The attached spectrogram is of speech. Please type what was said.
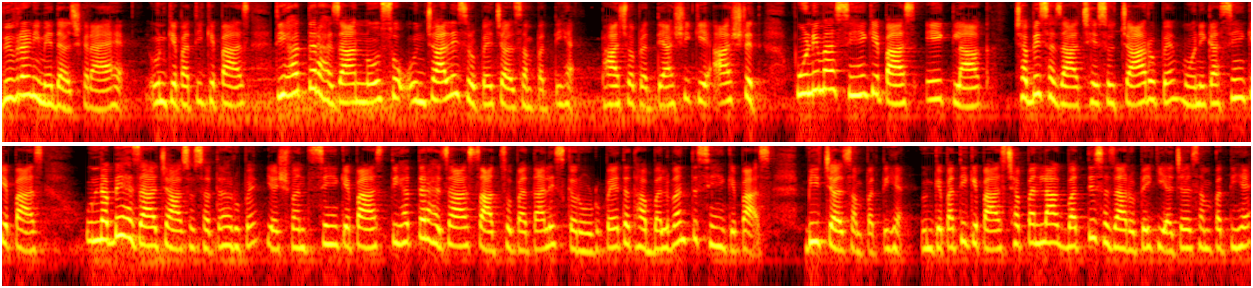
विवरणी में दर्ज कराया है। उनके पति के पास तिहत्तर हज़ार नौ सौ उनचालीस रूपए चल संपत्ति है। भाजपा प्रत्याशी के आश्रित पूर्णिमा सिंह के पास एक लाख छब्बीस हज़ार छह सौ चार रूपए, मोनिका सिंह के पास उनबे हज़ार चार सौ सत्रह रूपए, यशवंत सिंह के पास तिहत्तर हज़ार सात सौ पैंतालीस करोड़ रुपए तथा बलवंत सिंह के पास भी चल संपत्ति है। उनके पति के पास छप्पन लाख बत्तीस हज़ार रूपए की अचल संपत्ति है।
